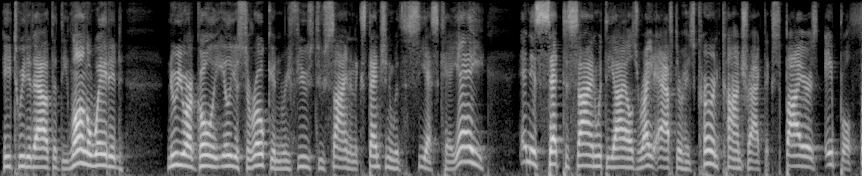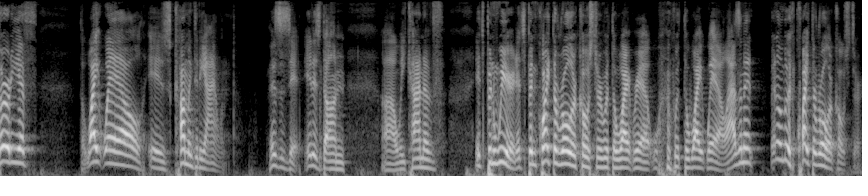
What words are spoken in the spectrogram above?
He tweeted out that the long awaited New York goalie Ilya Sorokin refused to sign an extension with CSKA and is set to sign with the Isles right after his current contract expires April 30th. The White Whale is coming to the island. This is it. It is done. Uh, we kind of, it's been weird. It's been quite the roller coaster with the White Whale, with the White Whale, hasn't it? Been quite the roller coaster.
